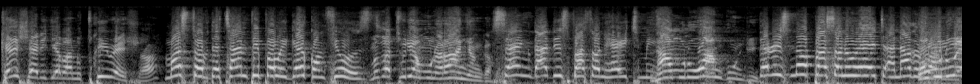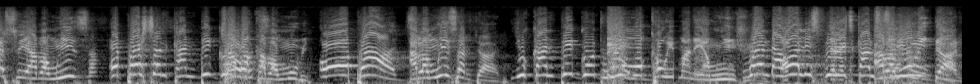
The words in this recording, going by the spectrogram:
kenshi hari igihe abantu twibesha Most of the time, people will get confused, muga turiya muntu aranyanga saying that this person hates me. nta muntu wanga undi There is no person who hates another umuntu one. wese yaba mwiza A person can be cyangwa good akaba mubi. or bad. aba mwiza ryari? You can be good iyo when, umwuka w'imana yamwinjiye when the Holy Spirit comes aba to you. mubi ryari?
